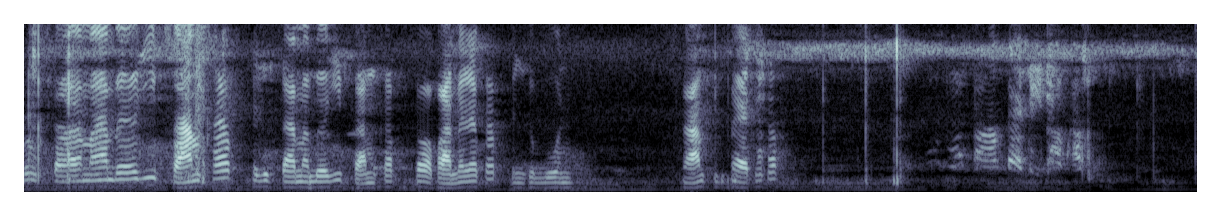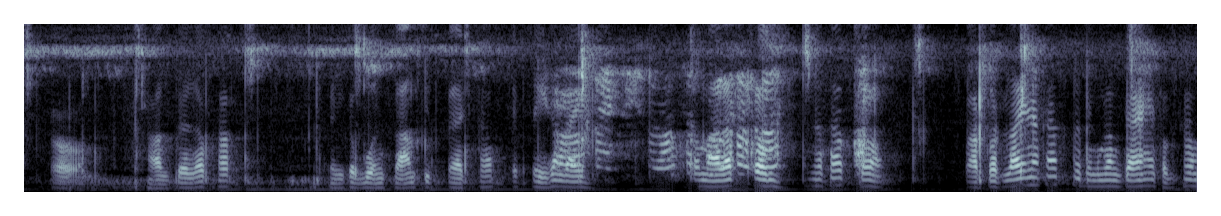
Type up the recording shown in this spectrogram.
ลูกตามาเบอร์ยี่สามครับได้ลูกตามาเบอร์ยี่สามครับ ก็ผ่านไปแล้วครับ เป็นกระบวนสามสิบแปดนะครับก็ผ่านไปแล้วครับ เป็นกระบวนสามสิบแปดครับเอฟซีทั้งหลายเข้ามารับชมนะครับ ก็ฝากกดไลค์นะครับ เพื่อเป็นกำลังใจให้กับช่อง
